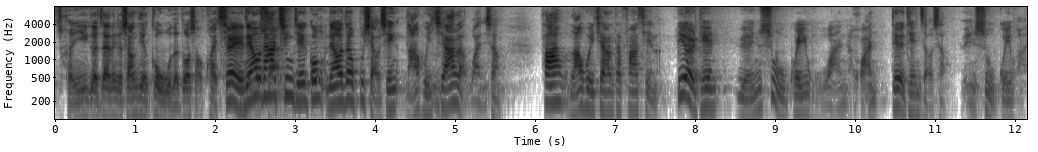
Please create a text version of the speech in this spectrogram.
成一个在那个商店购物的多少块钱？对，然后他清洁工，然后他不小心拿回家了，晚上他拿回家，他发现了，第二天原数归还，还第二天早上原数归还，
